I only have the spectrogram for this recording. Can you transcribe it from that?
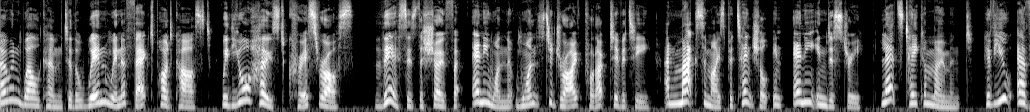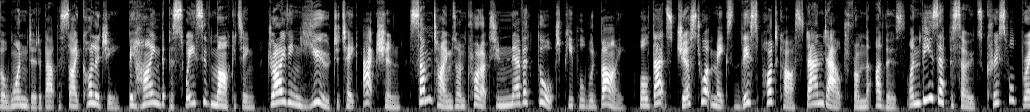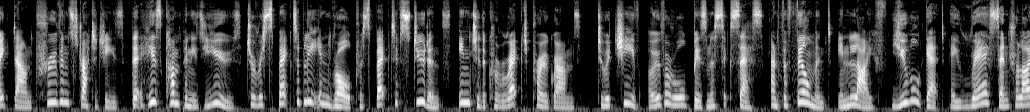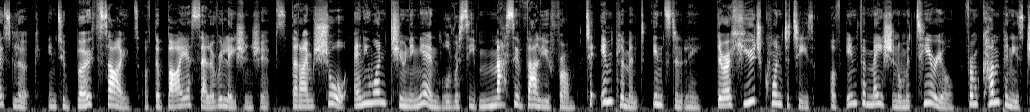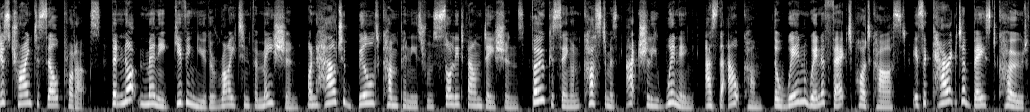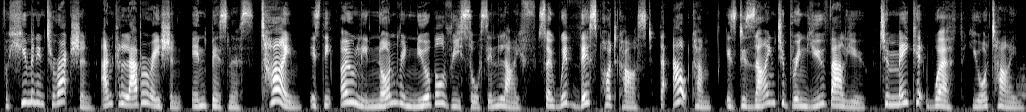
Hello and welcome to the Win Win Effect podcast with your host, Chris Ross. This is the show for anyone that wants to drive productivity and maximize potential in any industry. Let's take a moment. Have you ever wondered about the psychology behind the persuasive marketing driving you to take action, sometimes on products you never thought people would buy? Well, that's just what makes this podcast stand out from the others. On these episodes, Chris will break down proven strategies that his companies use to respectably enroll prospective students into the correct programs to achieve overall business success and fulfillment in life, you will get a rare centralized look into both sides of the buyer seller relationships that I'm sure anyone tuning in will receive massive value from to implement instantly. There are huge quantities of information or material from companies just trying to sell products but not many giving you the right information on how to build companies from solid foundations, focusing on customers actually winning as the outcome. The Win Win Effect podcast is a character based code for human interaction and collaboration in business. Time is the only non renewable resource in life. So, with this podcast, the outcome is designed to bring you value to make it worth your time.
